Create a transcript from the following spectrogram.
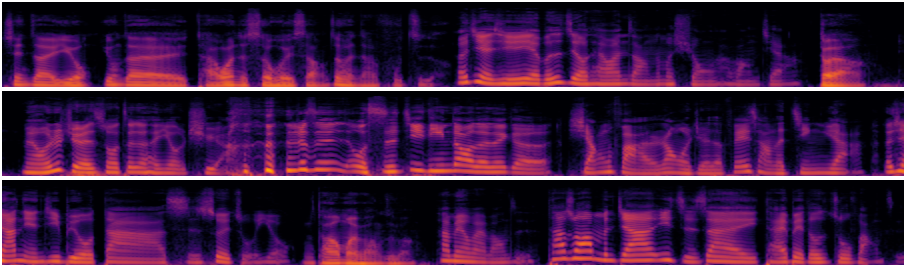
现在用用在台湾的社会上，这很难复制啊。而且其实也不是只有台湾涨那么凶啊，房价。对啊。没有，我就觉得说这个很有趣啊，就是我实际听到的那个想法，让我觉得非常的惊讶。而且他年纪比我大十岁左右。他要买房子吗？他没有买房子。他说他们家一直在台北都是租房子，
